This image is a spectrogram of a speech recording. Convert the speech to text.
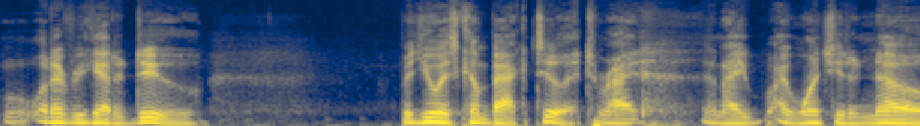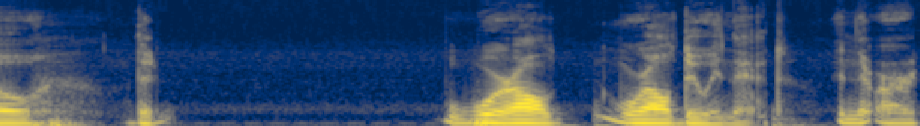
whatever you got to do. But you always come back to it, right? And I, I want you to know that we're all we're all doing that. And there are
